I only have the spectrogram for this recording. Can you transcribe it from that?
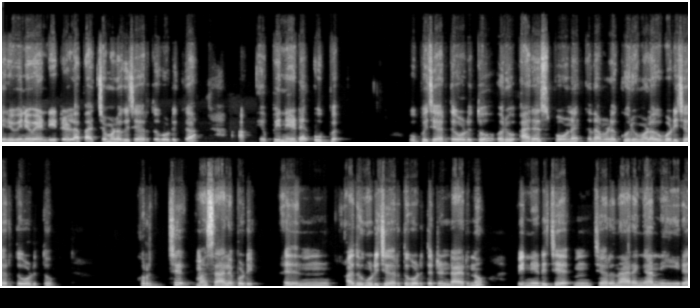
എരിവിന് വേണ്ടിയിട്ടുള്ള പച്ചമുളക് ചേർത്ത് കൊടുക്കുക. പിന്നീട് ഉപ്പ് ഉപ്പ് ചേർത്ത് കൊടുത്തു. ഒരു അര സ്പൂണ് നമ്മൾ കുരുമുളക് പൊടി ചേർത്ത് കൊടുത്തു. കുറച്ച് മസാലപ്പൊടി അതും കൂടി ചേർത്ത് കൊടുത്തിട്ടുണ്ടായിരുന്നു. പിന്നീട് ചെറുനാരങ്ങ നീര്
